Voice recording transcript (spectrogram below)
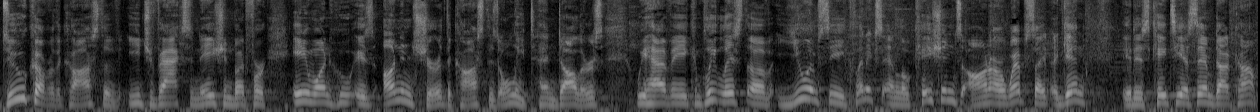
do cover the cost of each vaccination, but for anyone who is uninsured, the cost is only $10. We have a complete list of UMC clinics and locations on our website. Again, it is ktsm.com.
